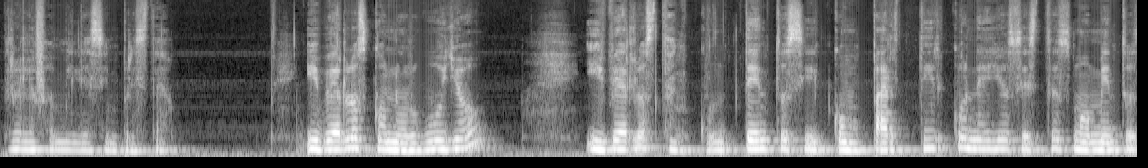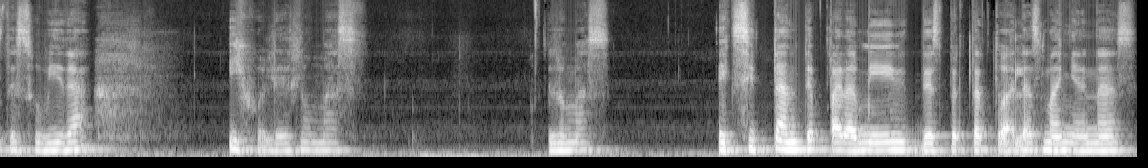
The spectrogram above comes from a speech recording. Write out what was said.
Pero la familia siempre está. Y verlos con orgullo y verlos tan contentos y compartir con ellos estos momentos de su vida, híjole, es lo más, lo más excitante para mí despertar todas las mañanas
